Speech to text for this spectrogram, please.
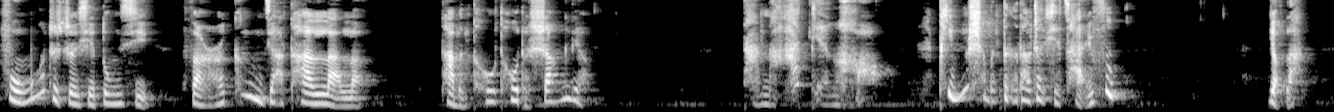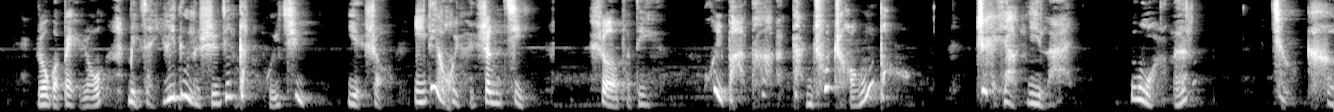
抚摸着这些东西，反而更加贪婪了。他们偷偷的商量：“他哪点好？凭什么得到这些财富？有了，如果贝柔没在约定的时间赶回去，野兽一定会很生气，说不定会把他赶出城堡。”这样一来，我们就可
